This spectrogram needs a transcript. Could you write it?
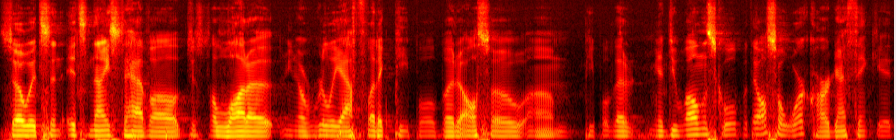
so it's an, it's nice to have a, just a lot of you know really athletic people, but also um, people that you know, do well in the school, but they also work hard. And I think it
